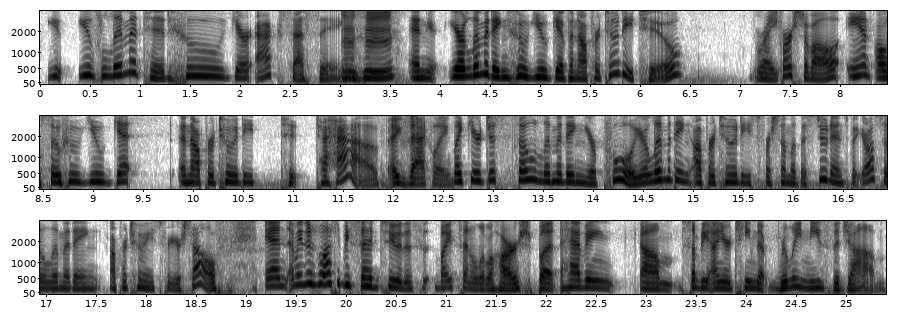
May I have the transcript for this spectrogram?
you you've limited who you're accessing, mm-hmm. and you're, you're limiting who you give an opportunity to, right first of all, and also who you get an opportunity to to have. exactly Like you're just so limiting your pool. You're limiting opportunities for some of the students, but you're also limiting opportunities for yourself. And I mean, there's a lot to be said too. This might sound a little harsh, but having um, somebody on your team that really needs the job,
